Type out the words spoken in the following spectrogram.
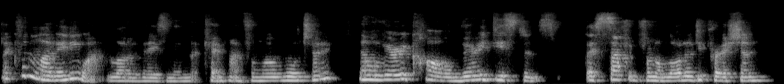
They couldn't love anyone, a lot of these men that came home from World War II. They were very cold, very distant. They suffered from a lot of depression,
